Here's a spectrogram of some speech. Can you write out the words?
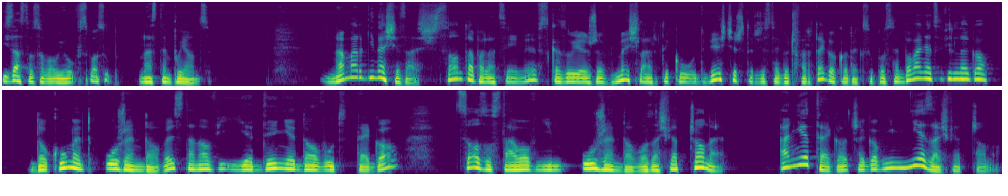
i zastosował ją w sposób następujący. Na marginesie zaś sąd apelacyjny wskazuje, że w myśl artykułu 244 Kodeksu Postępowania Cywilnego dokument urzędowy stanowi jedynie dowód tego, co zostało w nim urzędowo zaświadczone, a nie tego, czego w nim nie zaświadczono.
